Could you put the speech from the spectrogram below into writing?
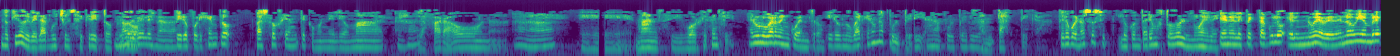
no quiero develar mucho el secreto, pero, No develes nada. pero por ejemplo, pasó gente como Nelly Omar, Ajá. La Faraona, Ajá. Eh, Mansi, Borges, en fin. Era un lugar de encuentro. Era un lugar, era una pulpería Una pulpería. fantástica. Pero bueno, eso se- lo contaremos todo el 9. En el espectáculo el 9 de noviembre,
